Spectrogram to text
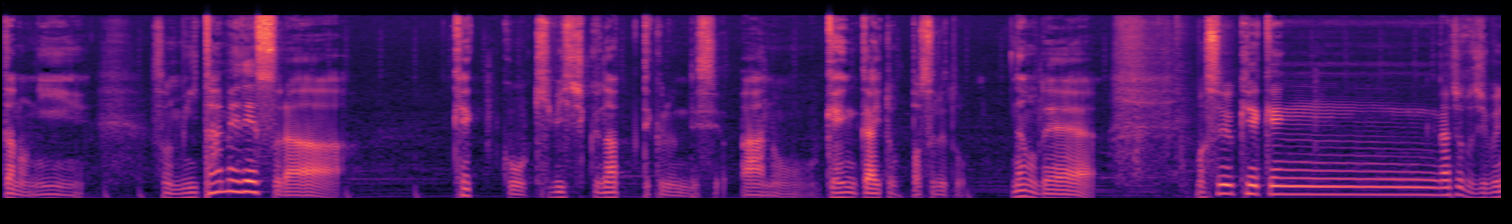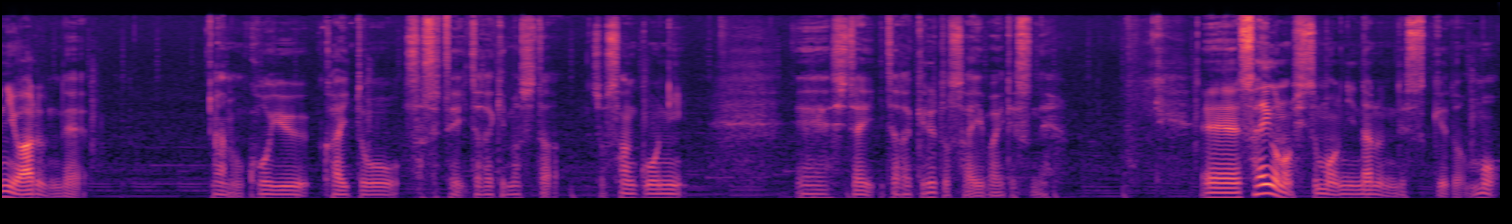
たのにその見た目ですら結構厳しくなってくるんですよ。あの限界突破すると。なので、まあ、そういう経験がちょっと自分にはあるんであのこういう回答をさせていただきました。ちょ参考に、えー、していただけると幸いですね、えー、最後の質問になるんですけども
